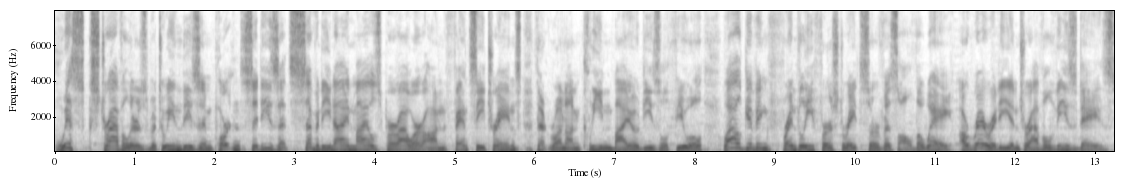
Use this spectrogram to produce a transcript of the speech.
whisks travelers between these important cities at 79 miles per hour on fancy trains that run on clean biodiesel fuel while giving friendly first rate service all the way, a rarity in travel these days.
